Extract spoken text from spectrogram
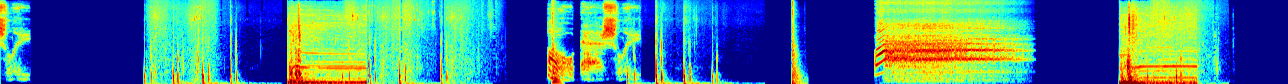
Ashley. Oh, Ashley.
